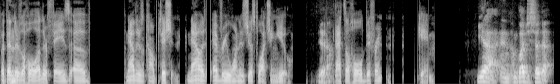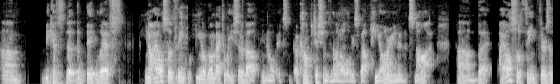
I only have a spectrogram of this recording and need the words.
But then Mhm. there's a whole other phase of now there's a competition. Now everyone is just watching you. Yeah. That's a whole different game. Yeah, and I'm glad you said that um, because the the big lifts. You know, I also think you know going back to what you said about you know it's a competition is not always about PRing, and it's not. Um, but I also think there's a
